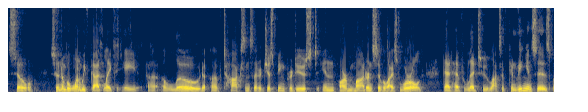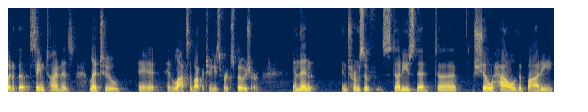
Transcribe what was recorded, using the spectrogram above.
So so number one, we've got like a uh, a load of toxins that are just being produced in our modern civilized world that have led to lots of conveniences, but at the same time has led to a, a lots of opportunities for exposure. And then, in terms of studies that uh, show how the body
